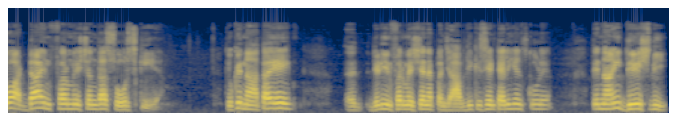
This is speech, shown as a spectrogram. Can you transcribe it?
ਤੁਹਾਡਾ ਇਨਫੋਰਮੇਸ਼ਨ ਦਾ ਸੋਰਸ ਕੀ ਹੈ? ਕਿਉਂਕਿ ਨਾ ਤਾਂ ਇਹ ਜਿਹੜੀ ਇਨਫੋਰਮੇਸ਼ਨ ਹੈ ਪੰਜਾਬ ਦੀ ਕਿਸੇ ਇੰਟੈਲੀਜੈਂਸ ਕੋਲ ਹੈ ਤੇ ਨਾ ਹੀ ਦੇਸ਼ ਦੀ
